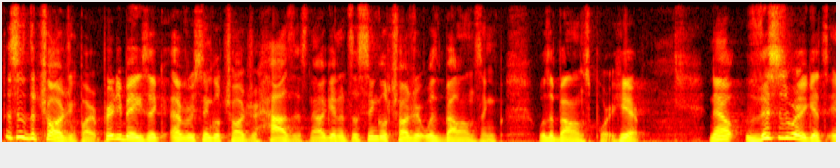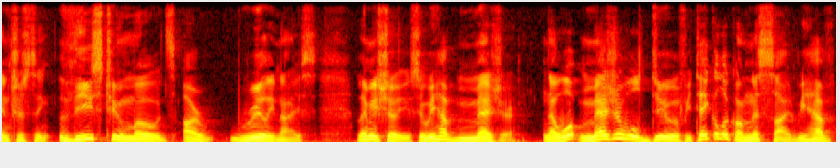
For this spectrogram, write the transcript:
this is the charging part. Pretty basic. Every single charger has this. Now again, it's a single charger with balancing with a balance port here. Now, this is where it gets interesting. These two modes are really nice. Let me show you. So we have measure. Now what measure will do, if we take a look on this side, we have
